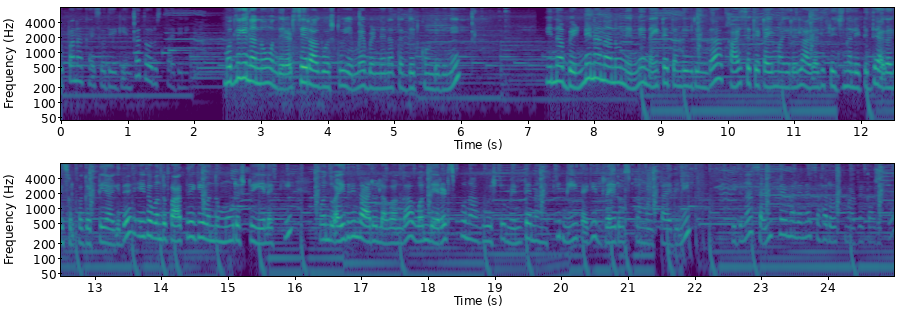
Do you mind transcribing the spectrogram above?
ತುಪ್ಪನ ಕಾಯಿಸೋದು ಹೇಗೆ ಅಂತ ತೋರಿಸ್ತಾ ಇದ್ದೀನಿ. ಮೊದಲಿಗೆ ನಾನು ಒಂದೆರಡು ಸೇರಾಗುವಷ್ಟು ಎಮ್ಮೆ ಬೆಣ್ಣೆನ ತೆಗೆದಿಟ್ಕೊಂಡಿದ್ದೀನಿ. ಇನ್ನು ಬೆಣ್ಣೆನ ನಾನು ನಿನ್ನೆ ನೈಟೇ ತಂದಿದ್ದರಿಂದ ಕಾಯಿಸೋಕ್ಕೆ ಟೈಮ್ ಆಗಿರಲಿಲ್ಲ. ಹಾಗಾಗಿ ಫ್ರಿಜ್ನಲ್ಲಿ ಇಟ್ಟಿದ್ದೆ. ಹಾಗಾಗಿ ಸ್ವಲ್ಪ ಗಟ್ಟಿಯಾಗಿದೆ ಈಗ ಒಂದು ಪಾತ್ರೆಗೆ ಒಂದು ಮೂರಷ್ಟು ಏಲಕ್ಕಿ, ಒಂದು ಐದರಿಂದ ಆರು ಲವಂಗ, ಒಂದು ಎರಡು ಸ್ಪೂನ್ ಆಗುವಷ್ಟು ಮೆಂತೆನ ಹಾಕಿ ನೀಟಾಗಿ ಡ್ರೈ ರೋಸ್ಟ್ ಮಾಡ್ತಾ ಇದ್ದೀನಿ. ಇದನ್ನು ಸಣ್ಣ ಫ್ಲೇಮಲ್ಲೇ ಸಹ ರೋಸ್ಟ್ ಮಾಡಬೇಕಾಗುತ್ತೆ.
